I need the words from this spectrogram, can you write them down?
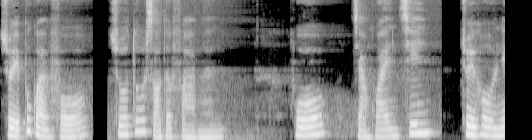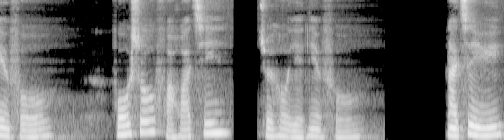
所以，不管佛说多少的法门，佛讲华严经，最后念佛；佛说法华经，最后也念佛。乃至于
